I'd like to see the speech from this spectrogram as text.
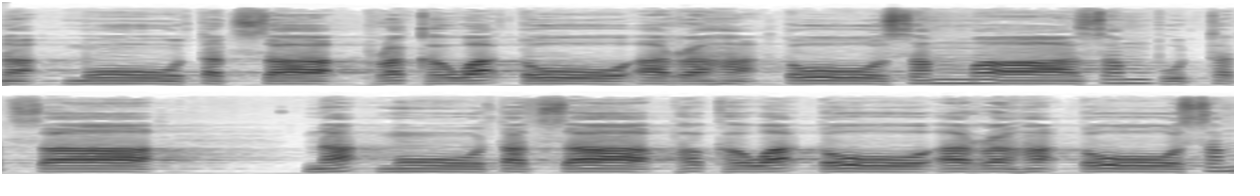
นะโมตัสสะภะคะวะโต อะระหะโต สัมมาสัมพุทธัสสะนะโมตัสสะภะคะวะโต อะระหะโต สัม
